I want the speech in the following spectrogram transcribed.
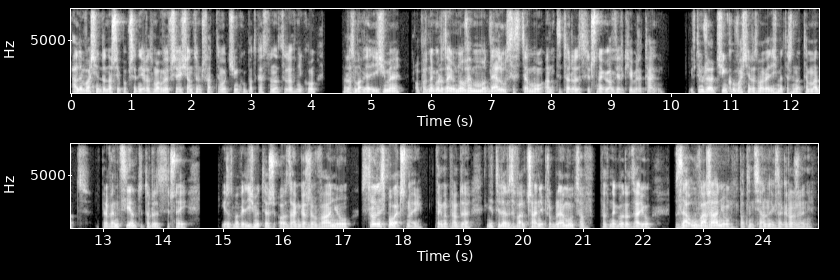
ale właśnie do naszej poprzedniej rozmowy w 64. odcinku podcastu na celowniku rozmawialiśmy o pewnego rodzaju nowym modelu systemu antyterrorystycznego w Wielkiej Brytanii. I w tymże odcinku właśnie rozmawialiśmy też na temat prewencji antyterrorystycznej i rozmawialiśmy też o zaangażowaniu strony społecznej. Tak naprawdę nie tyle w zwalczanie problemu, co w pewnego rodzaju zauważaniu potencjalnych zagrożeń.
